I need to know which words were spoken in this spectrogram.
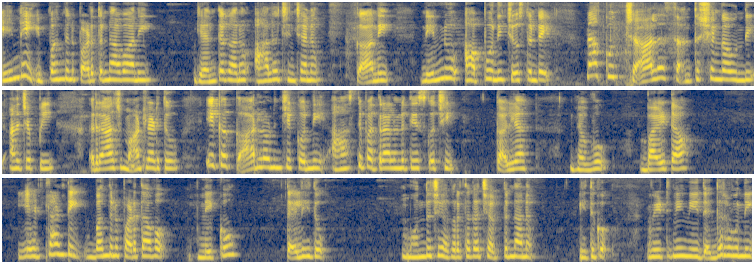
ఎన్ని ఇబ్బందులు పడుతున్నావా అని ఎంతగానో ఆలోచించాను. కానీ నిన్ను అప్పుని చూస్తుంటే నాకు చాలా సంతోషంగా ఉంది అని చెప్పి రాజ్ మాట్లాడుతూ ఇక కారులో నుంచి కొన్ని ఆస్తి పత్రాలను తీసుకొచ్చి కళ్యాణ్ నువ్వు బయట ఎట్లాంటి ఇబ్బందులు పడతావో నీకు తెలీదు. ముందు జాగ్రత్తగా చెప్తున్నాను. ఇదిగో వీటిని నీ దగ్గర ఉన్ని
